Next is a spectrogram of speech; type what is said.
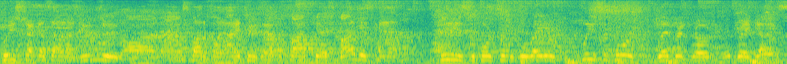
Please check us out on YouTube, on uh, Spotify, iTunes, Apple Podcasts. Buy this hat. Please support Super Cool Radio. Please support Red Brick Road. Great guys.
